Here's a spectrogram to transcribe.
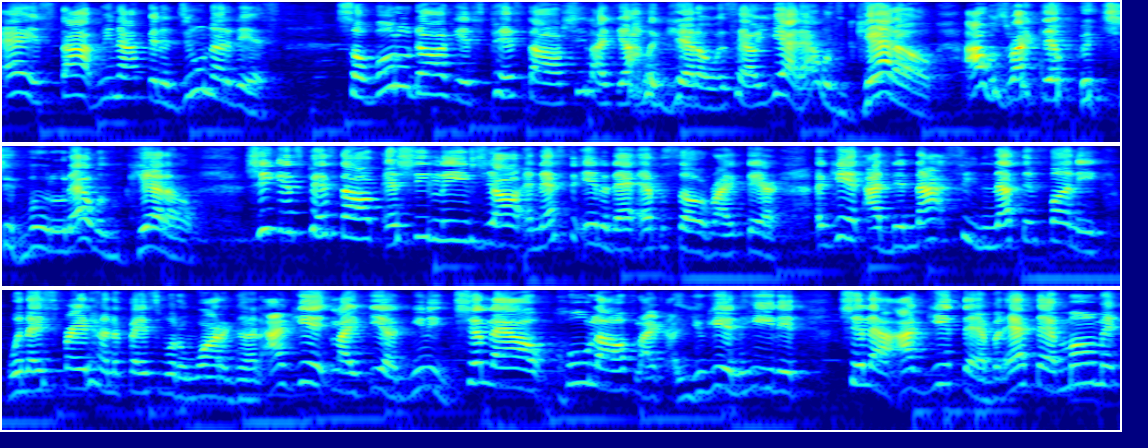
hey, stop. We not finna do none of this. So Vudu Dahl gets pissed off. She like, y'all are ghetto as hell. Yeah, that was ghetto. I was right there with you, Vudu. That was ghetto. She gets pissed off and she leaves y'all, and that's the end of that episode right there. Again, I did not see nothing funny when they sprayed her in the face with a water gun. I get like, yeah, you need to chill out, cool off, like you getting heated. Chill out. I get that. But at that moment,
